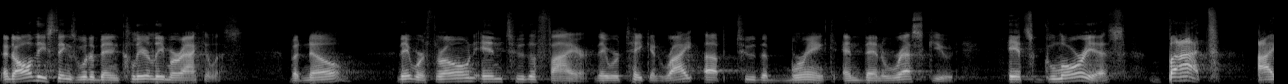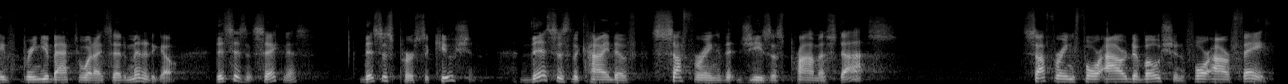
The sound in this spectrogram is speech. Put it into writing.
And all these things would have been clearly miraculous. But no, they were thrown into the fire. They were taken right up to the brink and then rescued. It's glorious, but I bring you back to what I said a minute ago. This isn't sickness, this is persecution. This is the kind of suffering that Jesus promised us suffering for our devotion, for our faith.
